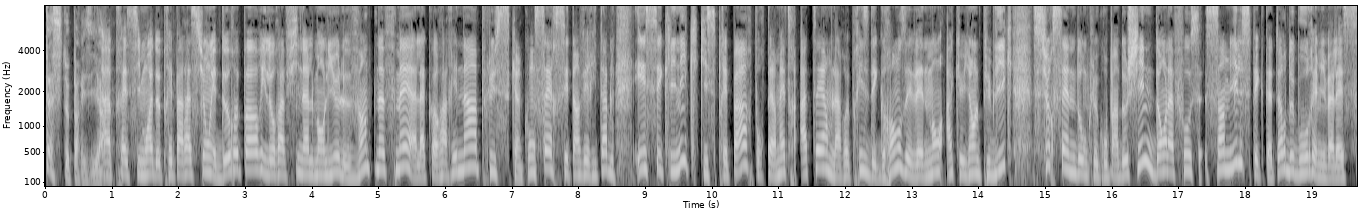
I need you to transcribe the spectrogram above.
test parisien. Après six mois de préparation et de report, il aura finalement lieu le 29 mai à l'Accor Arena. Plus qu'un concert, c'est un véritable essai clinique qui se prépare pour permettre à terme la reprise des grands événements accueillant le public. Sur scène donc le groupe Indochine, dans la fosse 5000 spectateurs debout, Rémi Vallès.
